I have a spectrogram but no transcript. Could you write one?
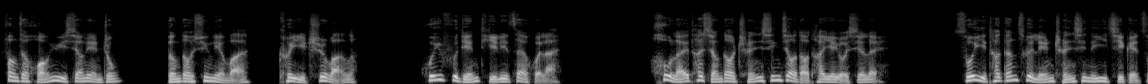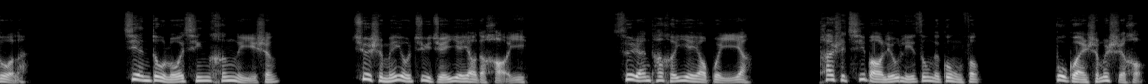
放在黄玉项链中，等到训练完可以吃完了，恢复点体力再回来。后来他想到陈心教导他也有些累，所以他干脆连陈心的一起给做了。剑斗罗轻哼了一声，却是没有拒绝叶耀的好意。虽然他和叶耀不一样，他是七宝琉璃宗的供奉，不管什么时候，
